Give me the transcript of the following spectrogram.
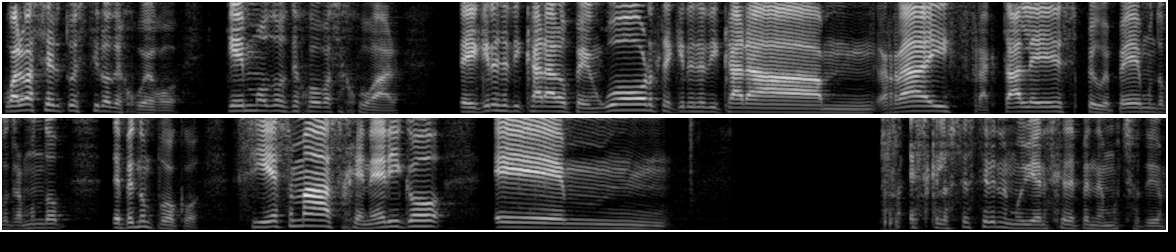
¿Cuál va a ser tu estilo de juego? ¿Qué modos de juego vas a jugar? ¿Te quieres dedicar al open world? ¿Te quieres dedicar a um, fractales, PvP, mundo contra mundo? Depende un poco. Si es más genérico... Eh, es que los test te vienen muy bien, es que depende mucho, tío.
